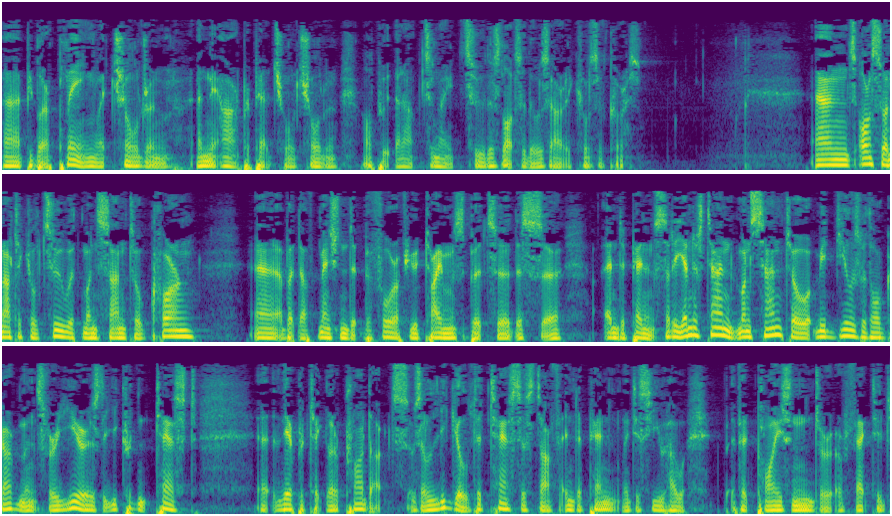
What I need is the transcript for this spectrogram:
Uh, people are playing like children and they are perpetual children. I'll put that up tonight too. There's lots of those articles, of course. And also an article too with Monsanto corn. Uh, but I've mentioned it before a few times, but uh, this uh, independent study. You understand, Monsanto made deals with all governments for years that you couldn't test uh, their particular products. It was illegal to test the stuff independently to see how, if it poisoned or affected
